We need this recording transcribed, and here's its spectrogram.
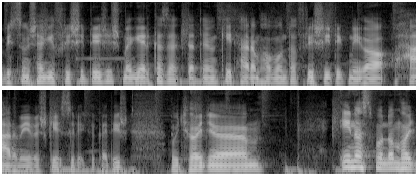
biztonsági frissítés is megérkezett, tehát olyan két-három havonta frissítik még a, a három éves készülékeket is. Úgyhogy um, én azt mondom, hogy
